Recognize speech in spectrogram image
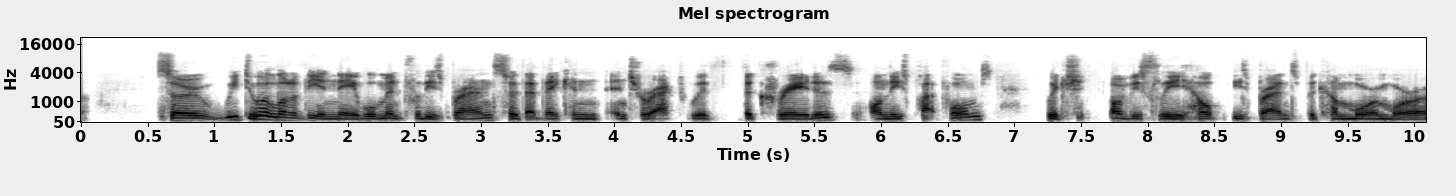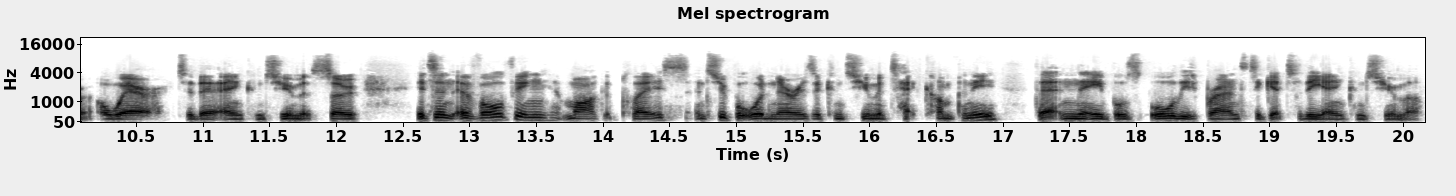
So we do a lot of the enablement for these brands so that they can interact with the creators on these platforms which obviously help these brands become more and more aware to their end consumers. So it's an evolving marketplace, and SuperOrdinary is a consumer tech company that enables all these brands to get to the end consumer.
